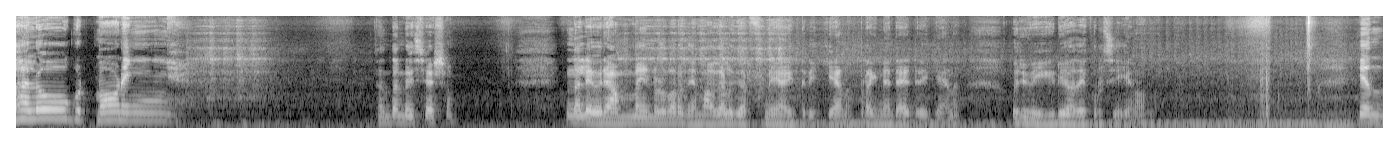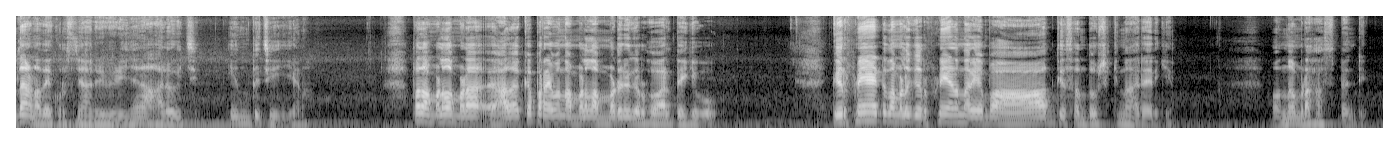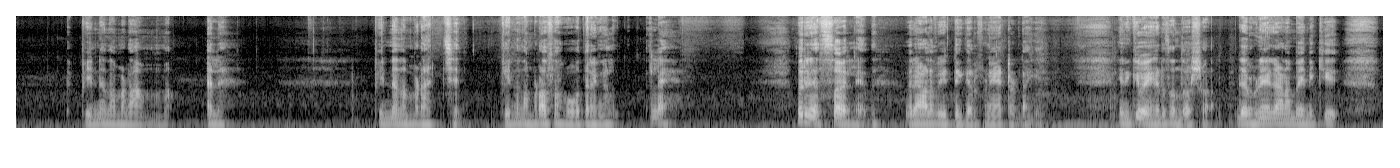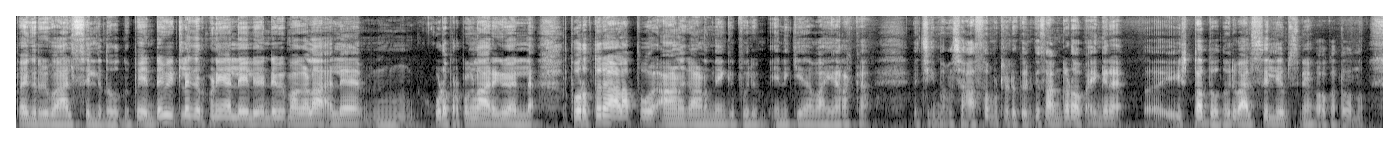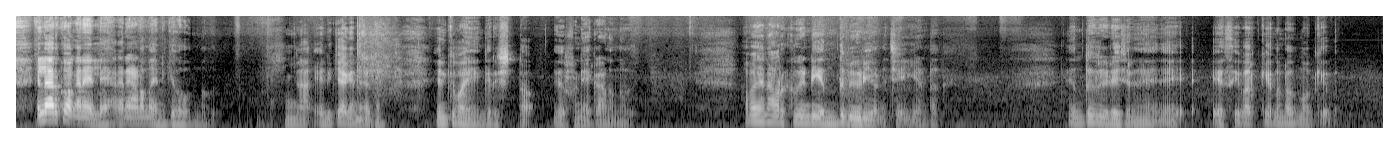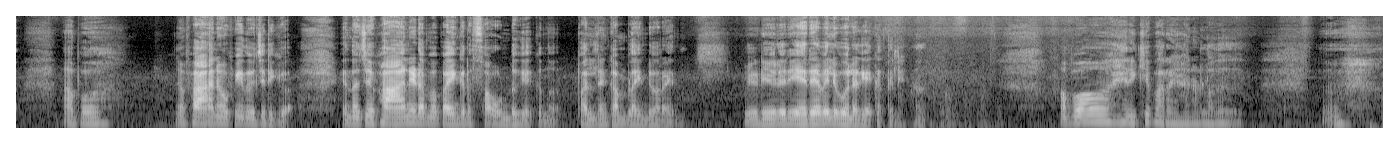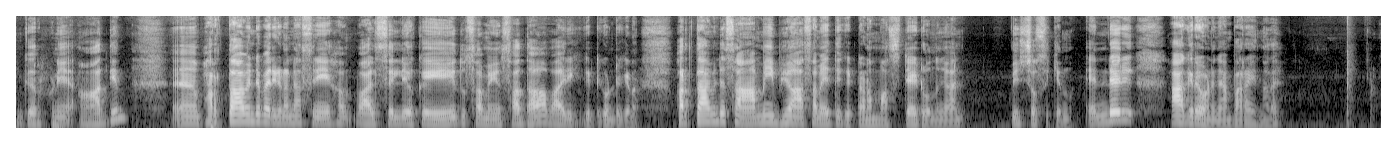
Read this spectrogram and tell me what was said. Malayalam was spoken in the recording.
ഹലോ ഗുഡ് മോർണിംഗ് എന്തുണ്ട് വിശേഷം? ഇന്നലെ ഒരു അമ്മ എന്നോട് പറഞ്ഞേ മകൾ ഗർഭിണിയായിട്ടിരിക്കുകയാണ് പ്രഗ്നന്റ് ആയിട്ടിരിക്കുകയാണ്. ഒരു വീഡിയോ അതേക്കുറിച്ച് ചെയ്യണമെന്ന്. എന്താണ് അതേക്കുറിച്ച് ഞാനൊരു വീഡിയോ? ഞാൻ ആലോചിച്ച് എന്ത് ചെയ്യണം? അപ്പോൾ നമ്മൾ നമ്മുടെ അതൊക്കെ പറയുമ്പോൾ നമ്മൾ നമ്മുടെ ഒരു ഗർഭകാലത്തേക്ക് പോകും. ഗർഭിണിയായിട്ട് നമ്മൾ ഗർഭിണിയാണെന്ന് അറിയുമ്പോൾ ആദ്യം സന്തോഷിക്കുന്ന ആരായിരിക്കും? ഒന്ന് നമ്മുടെ ഹസ്ബൻഡ് പിന്നെ നമ്മുടെ അമ്മ അല്ലേ? പിന്നെ നമ്മുടെ അച്ഛൻ പിന്നെ നമ്മുടെ സഹോദരങ്ങൾ അല്ലേ? ഒരു രസമല്ലേ അത്? ഒരാൾ വീട്ടിൽ ഗർഭിണിയായിട്ടുണ്ടെങ്കിൽ. എനിക്ക് ഭയങ്കര സന്തോഷമാണ്. ഗർഭിണിയെ കാണുമ്പോൾ എനിക്ക് ഭയങ്കര ഒരു വാത്സല്യം തോന്നുന്നു ഇപ്പോൾ എന്റെ വീട്ടിലെ ഗർഭിണി അല്ലെങ്കിലും എന്റെ മകളാ അല്ലെ കൂടപ്പുറപ്പങ്ങൾ ആരെങ്കിലും അല്ല പുറത്തൊരാളെ പോ ആണ് കാണുന്നതെങ്കിൽ പോലും എനിക്ക് ആ വയറൊക്കെ വെച്ച് നമുക്ക് ശ്വാസം മുട്ടെടുക്കും എനിക്ക് സങ്കടമോ ഭയങ്കര ഇഷ്ടം തോന്നും. ഒരു വാത്സല്യം സ്നേഹമൊക്കെ തോന്നും. എല്ലാവർക്കും അങ്ങനെയല്ലേ? അങ്ങനെയാണെന്ന് എനിക്ക് തോന്നുന്നത്. ഞാൻ- കേട്ടോ എനിക്ക് ഭയങ്കര ഇഷ്ടമാണ് ഗർഭിണിയെ കാണുന്നത്. അപ്പോൾ ഞാൻ അവർക്ക് വേണ്ടി എന്ത് വീഡിയോ ആണ് ചെയ്യേണ്ടത്? എന്ത് വീഡിയോ ചെയ്യണം? ഞാൻ എ സി വർക്ക് ചെയ്യുന്നുണ്ടെന്ന് നോക്കിയത്. അപ്പോൾ ഞാൻ ഫാൻ ഓഫ് ചെയ്ത് വെച്ചിരിക്കുക എന്താ വെച്ചാൽ ഫാൻ ഇടുമ്പോൾ ഭയങ്കര സൗണ്ട് കേൾക്കുന്നു. പലരും കംപ്ലൈന്റ് പറയുന്നു. വീഡിയോയിൽ ഒരു എരവൽ പോലെ കേൾക്കത്തില്ലേ അപ്പോൾ എനിക്ക് പറയാനുള്ളത് ഗർഭിണി ആദ്യം ഭർത്താവിന്റെ പരിഗണന സ്നേഹം വാത്സല്യമൊക്കെ ഏതു സമയവും സദാ വാരിക്ക് കിട്ടിക്കൊണ്ടിരിക്കണം. ഭർത്താവിന്റെ സാമീപ്യം ആ സമയത്ത് കിട്ടണം. മസ്റ്റായിട്ട് ഒന്ന് ഞാൻ വിശ്വസിക്കുന്നു. എന്റെ ഒരു ആഗ്രഹമാണ് ഞാൻ പറയുന്നത്.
